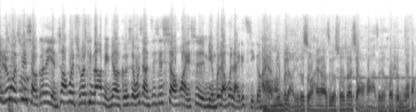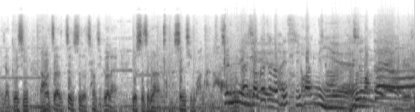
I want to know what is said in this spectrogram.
以如果去小哥的演唱会，除了听到他美妙的歌声，我想这些笑话也是免不了会来个几个哈。哎呀，免不了有的时候还要这个说说笑话，这个或是模仿一下歌星，然后再正式的唱起歌来，又是这个深情款款的好。真的哎，小哥真的很喜欢你耶，真的吗？对啊。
